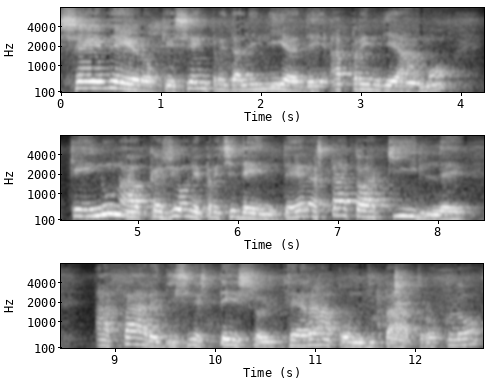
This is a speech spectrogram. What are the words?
se è vero che sempre dall'Iliade apprendiamo che in una occasione precedente era stato Achille a fare di se stesso il terapon di Patroclo,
